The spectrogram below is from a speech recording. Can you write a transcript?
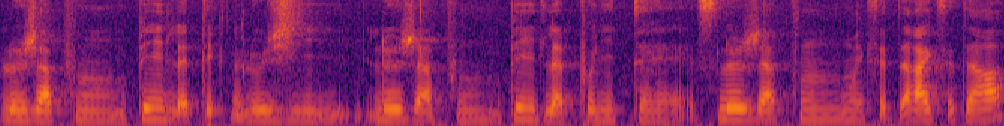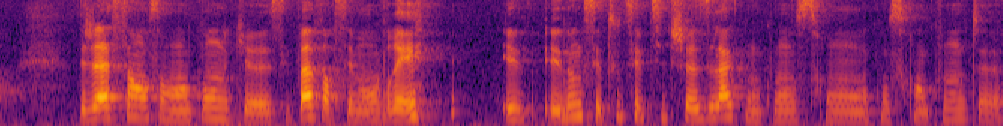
le Japon, pays de la technologie, le Japon, pays de la politesse, le Japon, etc. etc. Déjà ça, on s'en rend compte que c'est pas forcément vrai. Et, donc c'est toutes ces petites choses-là qu'on se, se, rend compte euh,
